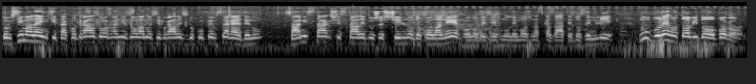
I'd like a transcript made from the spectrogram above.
То всі маленькі так одразу організовано зібрались докупи всередину. Самі старші стали дуже щільно докола них, голови зігнули, можна сказати, до землі. Ну, були готові до оборони.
